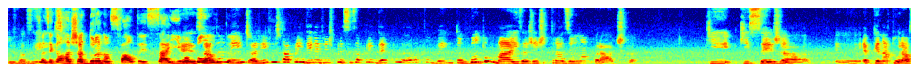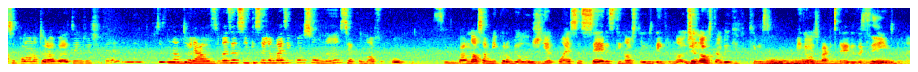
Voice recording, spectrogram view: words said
De fazer, Fazer isso. aquela rachadura no asfalto e sair uma planta. Exatamente, a gente está aprendendo e a gente precisa aprender com ela também. Então, Uhum. quanto mais a gente trazer uma prática que, que seja. É, é porque natural, você fala natural, tem gente que fica, é, tudo natural, Uhum. assim, mas assim, que seja mais em consonância com o nosso corpo, Sim. com a nossa microbiologia, com esses seres que nós temos dentro de nós também, que temos milhões de bactérias aqui Sim. dentro, né?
